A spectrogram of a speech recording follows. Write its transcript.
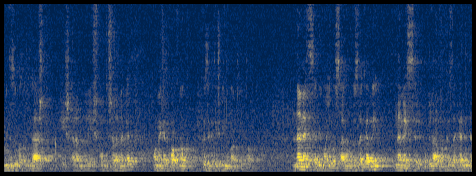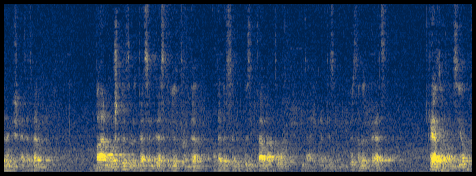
mindazokat a tudást és, elem, és fontos elemeket, amelyeket kapnak közlekedés mindennapjaiban. Nem egyszerű Magyarországon közlekedni, nem egyszerű a világban közlekedni, de nem is lehetetlen. Bár most 55 percen keresztül jöttem be a Debreceni táblától idáig rendezni. 55 perc, kell tolerancia,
